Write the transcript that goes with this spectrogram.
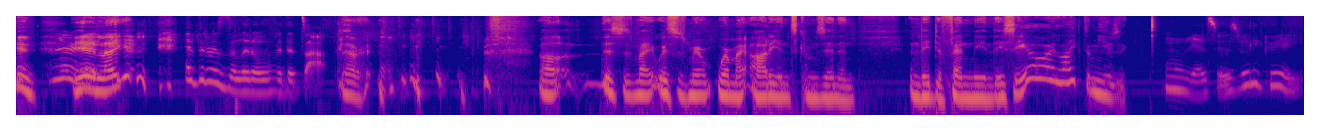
you didn't like it? I thought it was a little over the top. All right. well, this is my this is where, where my audience comes in and and they defend me and they say, "Oh, I like the music." Oh yes, it was really great.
